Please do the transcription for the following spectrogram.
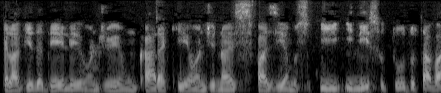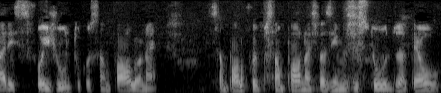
pela vida dele, onde um cara que onde nós fazíamos e, e nisso tudo o Tavares foi junto com o São Paulo, né? São Paulo foi para São Paulo, nós fazíamos estudos até o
